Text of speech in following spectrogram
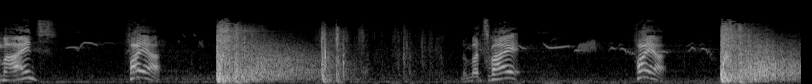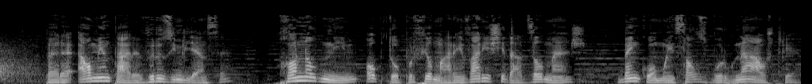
Nummer eins, Feuer! Nummer zwei, Feuer! Para aumentar a verosimilhança, Ronald Nim optou por filmar em várias cidades alemãs, bem como em Salzburgo, na Áustria,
